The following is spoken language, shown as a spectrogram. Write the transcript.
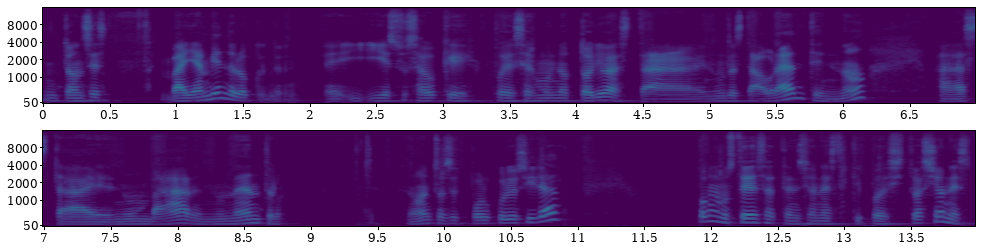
Entonces, vayan viéndolo. Eh, y, esto es algo que puede ser muy notorio hasta en un restaurante, ¿no? Hasta en un bar, en un antro. ¿no? Entonces, por curiosidad, pongan ustedes atención a este tipo de situaciones.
